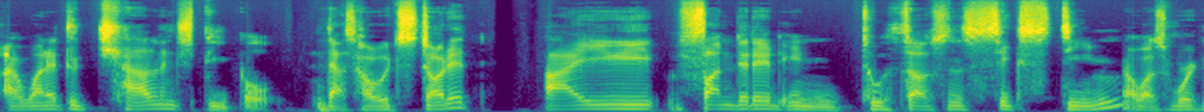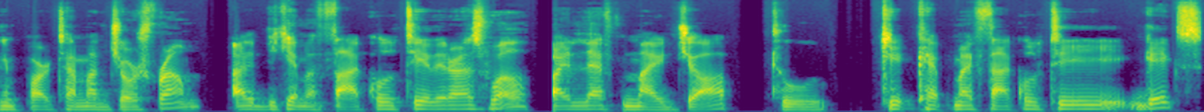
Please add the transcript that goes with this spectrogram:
I wanted to challenge people. That's how it started. I funded it in 2016. I was working part time at George Brown. I became a faculty there as well. I left my job to keep kept my faculty gigs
